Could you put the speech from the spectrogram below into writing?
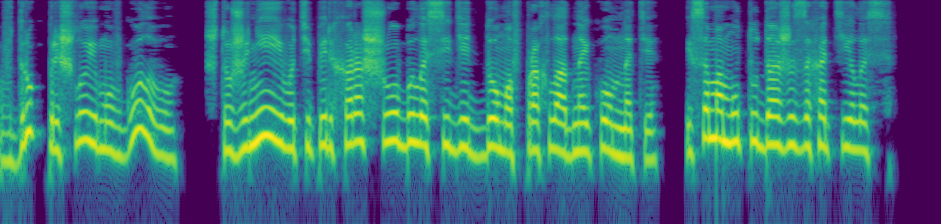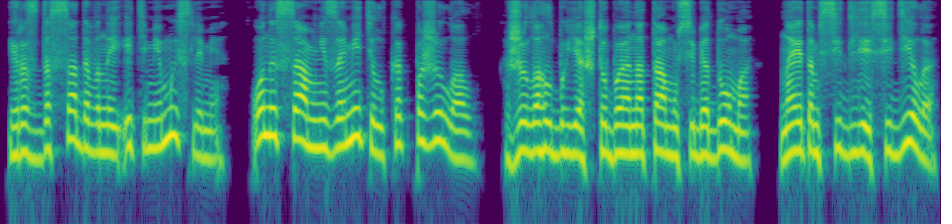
Вдруг пришло ему в голову, что жене его теперь хорошо было сидеть дома в прохладной комнате, и самому туда же захотелось. И раздосадованный этими мыслями, он и сам не заметил, как пожелал. Желал бы я, чтобы она там у себя дома, на этом седле сидела,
